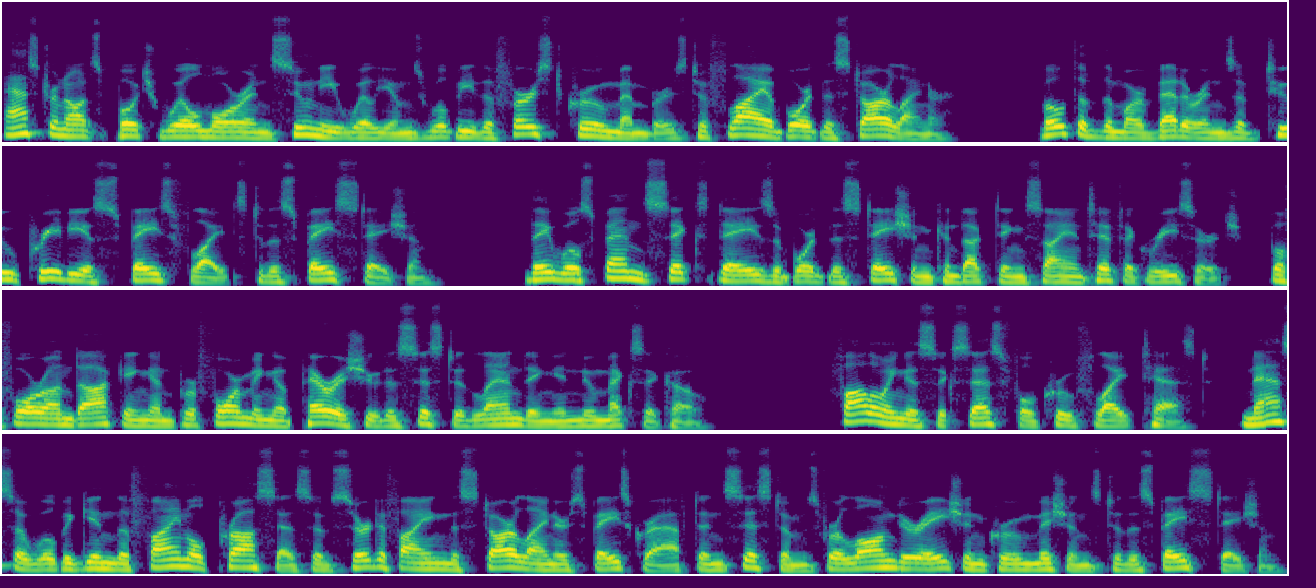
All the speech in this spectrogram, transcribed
Astronauts Butch Wilmore and Suni Williams will be the first crew members to fly aboard the Starliner. Both of them are veterans of two previous space flights to the space station. They will spend six days aboard the station conducting scientific research before undocking and performing a parachute-assisted landing in New Mexico. Following a successful crew flight test, NASA will begin the final process of certifying the Starliner spacecraft and systems for long-duration crew missions to the space station.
